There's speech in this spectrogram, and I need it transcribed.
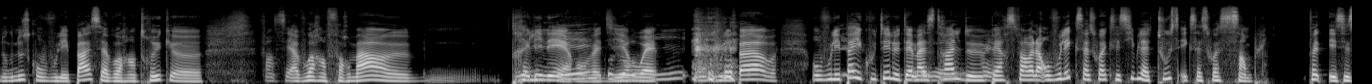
Donc, nous, ce qu'on voulait pas, c'est avoir un truc, euh, enfin, c'est avoir un format. Euh, très linéaire, on va dire. Ouais. On voulait pas, on voulait pas écouter le thème astral de ouais. Enfin voilà, on voulait que ça soit accessible à tous et que ça soit simple et c'est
